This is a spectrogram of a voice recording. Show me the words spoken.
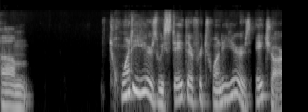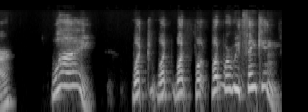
Um, 20 years. We stayed there for 20 years. HR, why? What what what what what were we thinking?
